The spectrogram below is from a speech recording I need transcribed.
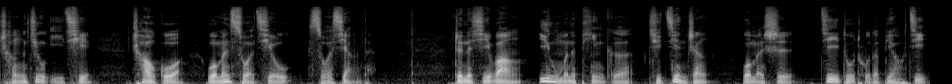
成就一切，超过我们所求所想的。真的希望用我们的品格去见证我们是基督徒的标记。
